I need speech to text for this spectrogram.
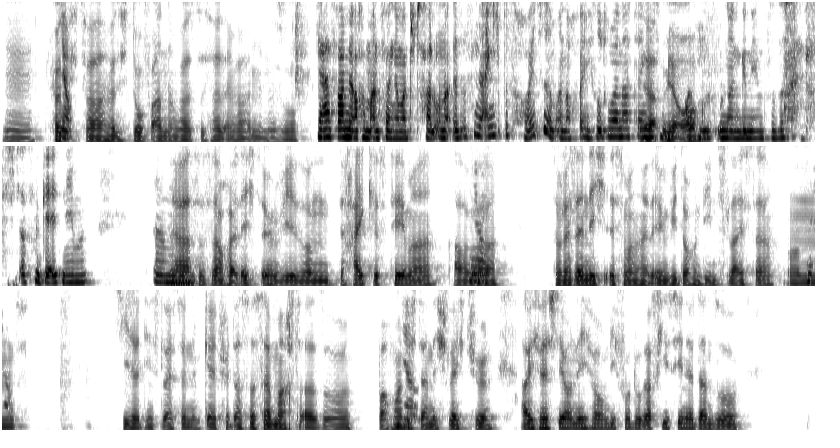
Mhm. Hört Ja. sich zwar, hört sich doof an, aber es ist halt einfach am Ende so. Ja, es war mir auch am Anfang immer total unangenehm. Es ist mir eigentlich bis heute immer noch, wenn ich so drüber nachdenke, Ja, ist mir auch. unangenehm zu sagen, dass ich dafür Geld nehme. Ähm, Ja, es ist auch halt echt irgendwie so ein heikles Thema, aber so letztendlich ist man halt irgendwie doch ein Dienstleister und jeder Dienstleister nimmt Geld für das, was er macht, also braucht man Ja. sich da nicht schlecht fühlen. Aber ich verstehe auch nicht, warum die Fotografie-Szene dann so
